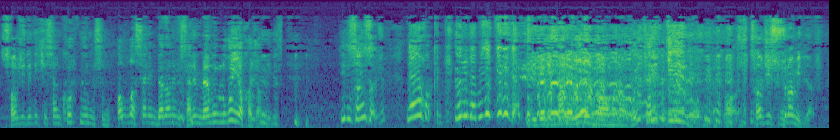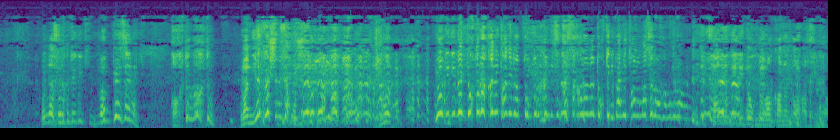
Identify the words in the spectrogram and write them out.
Savcı dedi ki sen korkmuyor musun? Allah senin belanı mı? Senin memurluğun yakacağım dedi. Dedi sayın savcı. Neye korkayım? Ölü de bize diri de. Dedi sen ölüm de amına koyayım. Senin dirin de. Savcıyı susturamadılar. Ondan sonra dedi ki lan pezevenk. Kalktım kalktım. Ulan niye peşimize koşuyorsun? ya, ya dedi ben doktor Hakan'ı tanıyorum. Doktor Hakan bizim hastanenin doktoru beni tanıması lazım. Senin dedi doktor Hakan'ın da anasını ya.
